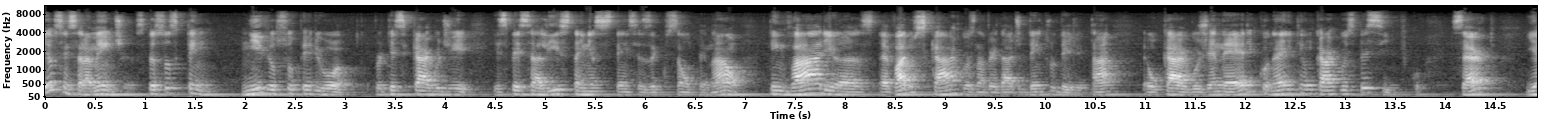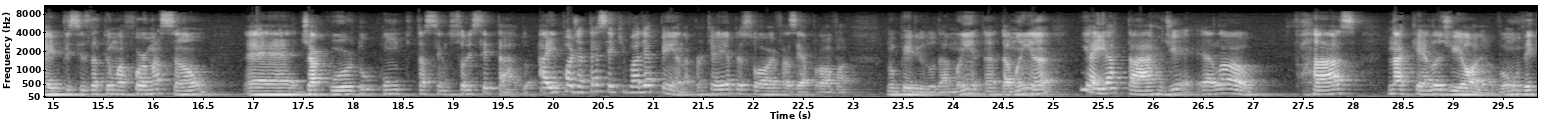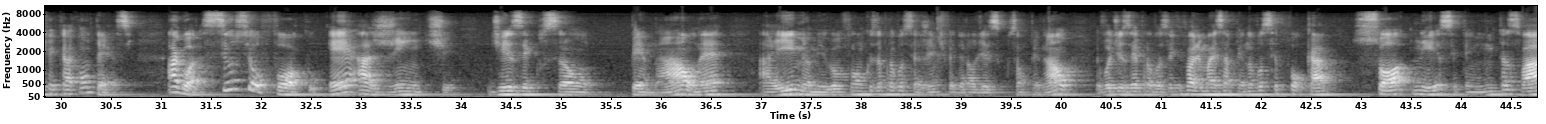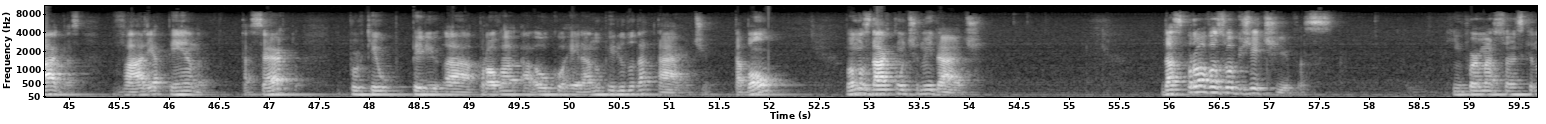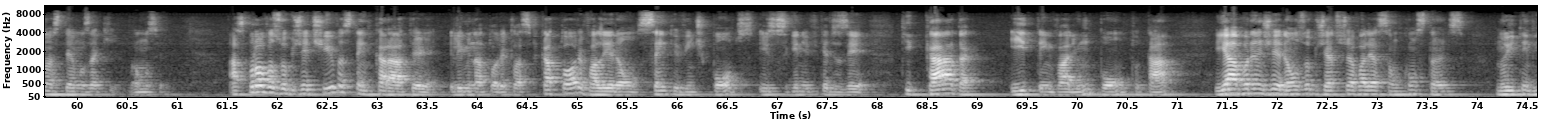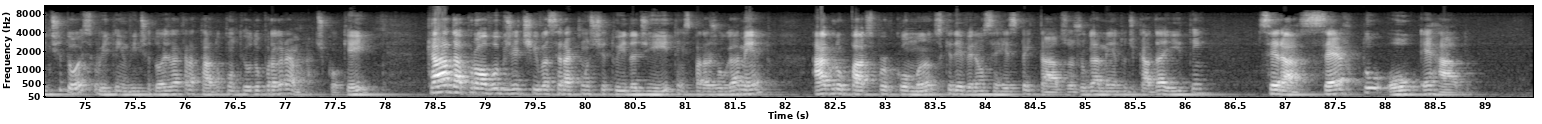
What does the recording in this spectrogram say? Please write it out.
Eu, sinceramente, as pessoas que têm nível superior, porque esse cargo de especialista em assistência à execução penal tem várias, é, vários cargos, na verdade, dentro dele, tá? É o cargo genérico, né? E tem um cargo específico, certo? E aí precisa ter uma formação é, de acordo com o que está sendo solicitado. Aí pode até ser que vale a pena, porque aí a pessoa vai fazer a prova no período da manhã, da manhã e aí à tarde ela faz naquela de, olha, vamos ver o que, que acontece. Agora, se o seu foco é agente de execução penal, né? Aí, meu amigo, eu vou falar uma coisa para você, agente federal de execução penal, eu vou dizer para você que vale mais a pena você focar só nesse, tem muitas vagas, vale a pena tá certo? Porque o a prova ocorrerá no período da tarde, tá bom? Vamos dar continuidade. Das provas objetivas. Informações que nós temos aqui? Vamos ver. As provas objetivas têm caráter eliminatório e classificatório, valerão 120 pontos. Isso significa dizer que cada item vale um ponto, tá? E abrangerão os objetos de avaliação constantes no item 22, o item 22 vai tratar do conteúdo programático, ok? Cada prova objetiva será constituída de itens para julgamento, agrupados por comandos que deverão ser respeitados. O julgamento de cada item será certo ou errado,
